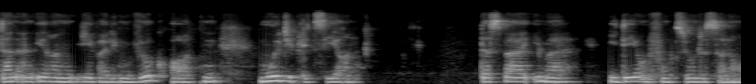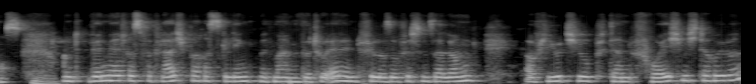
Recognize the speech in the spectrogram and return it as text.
dann an ihren jeweiligen Wirkorten multiplizieren. Das war immer Idee und Funktion des Salons. Ja. Mhm. Und wenn mir etwas Vergleichbares gelingt mit meinem virtuellen philosophischen Salon auf YouTube, dann freue ich mich darüber.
